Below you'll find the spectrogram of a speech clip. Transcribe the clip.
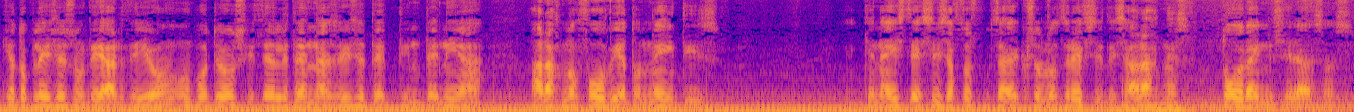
για το PlayStation VR 2 οπότε όσοι θέλετε να ζήσετε την ταινία Αραχνοφόβια των 80s και να είστε εσείς αυτός που θα εξολοθρεύσει τις αράχνες τώρα είναι η σειρά σας.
